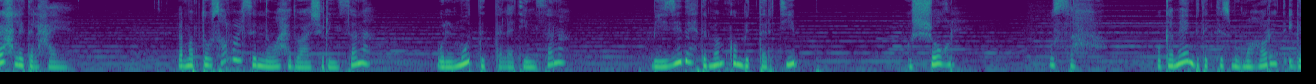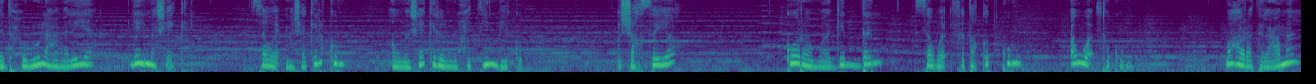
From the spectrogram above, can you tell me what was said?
رحلة الحياة. لما بتوصلوا لسن 21 سنة ولمدة 30 سنة بيزيد اهتمامكم بالترتيب والشغل والصحة وكمان بتكتسبوا مهارة إيجاد حلول عملية للمشاكل سواء مشاكلكم أو مشاكل المحيطين بيكم. الشخصية كرمة جدا سواء في طاقتكم أو وقتكم. مهارة العمل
